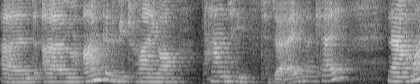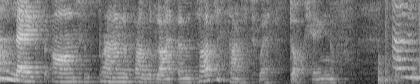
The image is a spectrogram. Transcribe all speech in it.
And um, I'm going to be trying on panties today, okay? Now, my legs aren't as brown as I would like them, so I've decided to wear stockings. And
